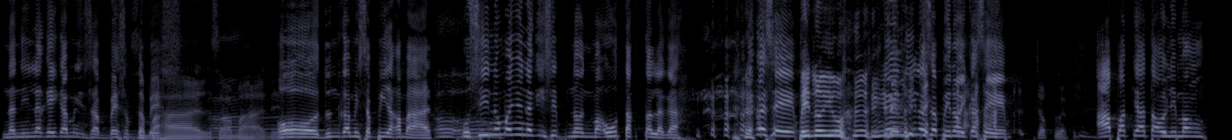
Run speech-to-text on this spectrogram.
na nilagay kami sa best of Sa the best. mahal, sa Ah. mahal. Oo, dun kami sa pinakamahal. Oo. Kung sino man yung nag-isip nun, mautak talaga. Eh, kasi, Pinoy yung... hindi, hindi lang sa Pinoy kasi Joke lang. apat yata o limang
